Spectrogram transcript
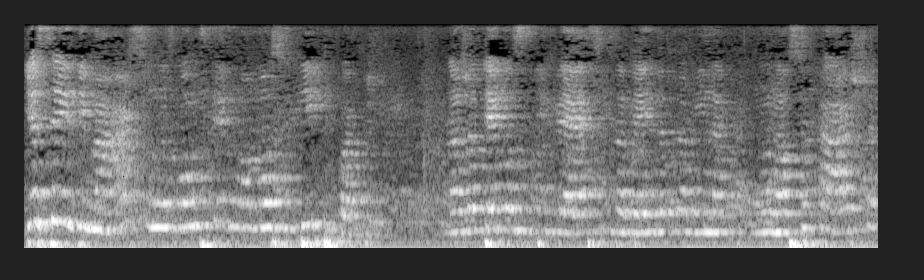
dia 6 de março, nós vamos ter um almoço típico aqui. Nós já temos ingressos à venda também na, no nosso caixa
